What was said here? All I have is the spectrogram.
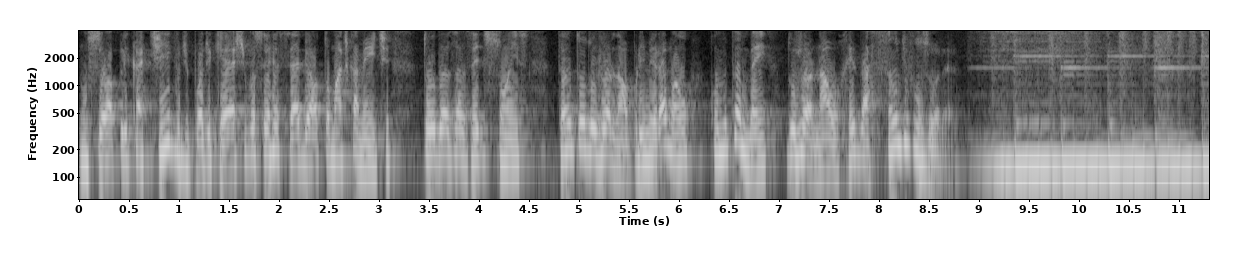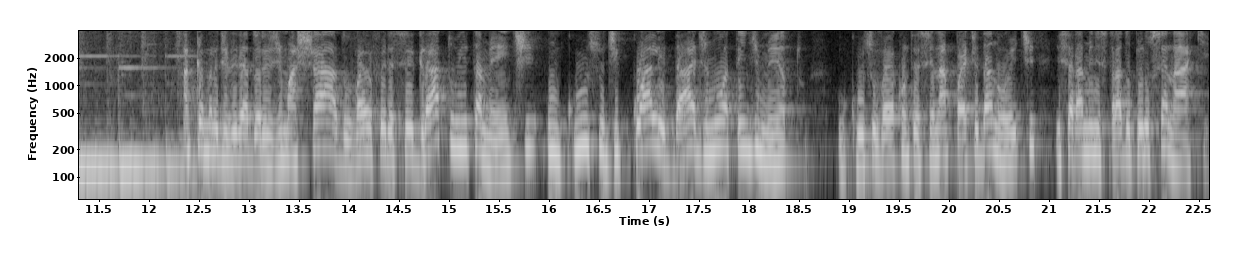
no seu aplicativo de podcast, você recebe automaticamente todas as edições, tanto do jornal Primeira Mão, como também do jornal Redação Difusora. A Câmara de Vereadores de Machado vai oferecer gratuitamente um curso de qualidade no atendimento. O curso vai acontecer na parte da noite e será ministrado pelo SENAC.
